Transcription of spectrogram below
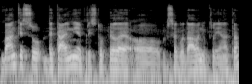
banke su detaljnije pristupile o sagledavanju klijenata,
